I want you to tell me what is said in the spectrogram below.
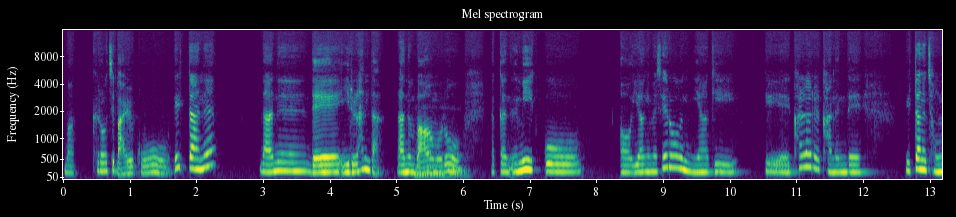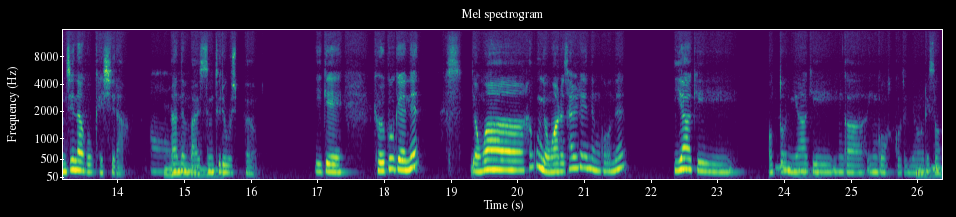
막 그러지 말고 일단은 나는 내 일을 한다라는 마음으로 약간 의미 있고 어, 이왕이면 새로운 이야기의 칼날을 가는데 일단은 정진하고 계시라. 어. 라는 음. 말씀 드리고 싶어요. 이게 결국에는 영화, 한국 영화를 살리는 거는 이야기, 어떤 음. 이야기인가인 것 같거든요. 그래서 음.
